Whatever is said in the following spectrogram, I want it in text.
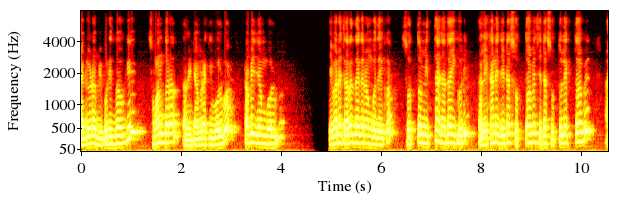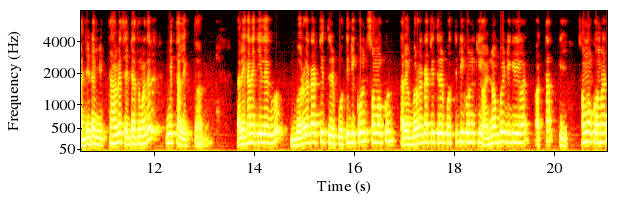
এক জোড়া বিপরীত ভাব কি? সমান্তরাল। তাহলে এটা আমরা কি বলব? ট্রাপিজিয়াম বলব। এবারে চারের দাগের অঙ্ক দেখো। সত্য, মিথ্যা যাচাই করি। তাহলে এখানে যেটা সত্য হবে, সেটা সত্য লিখতে হবে। আর যেটা মিথ্যা হবে, সেটা তোমাদের মিথ্যা লিখতে হবে। তাহলে এখানে কি লিখব? বর্গাকার চিত্রের প্রতিটি কোণ সমকোণ। তাহলে বর্গাকার চিত্রের প্রতিটি কোণ কি হয়? নব্বই ডিগ্রি হয়। অর্থাৎ কি? সমকোণ হয়।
